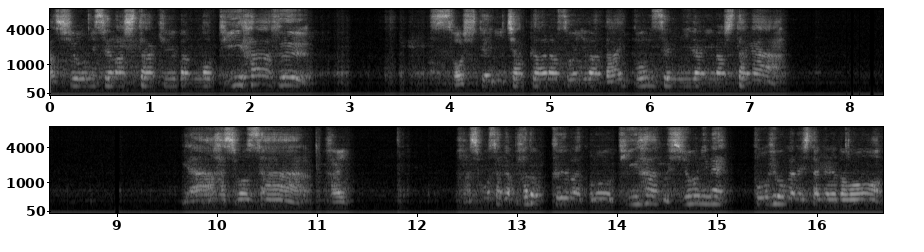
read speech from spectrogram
足を見せました。9番の T ハーフ。そして2着争いは大混戦になりましたが。いや橋本さん、はい、橋本さんがパドックはこの T ハーフ非常にね高評価でしたけれども。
